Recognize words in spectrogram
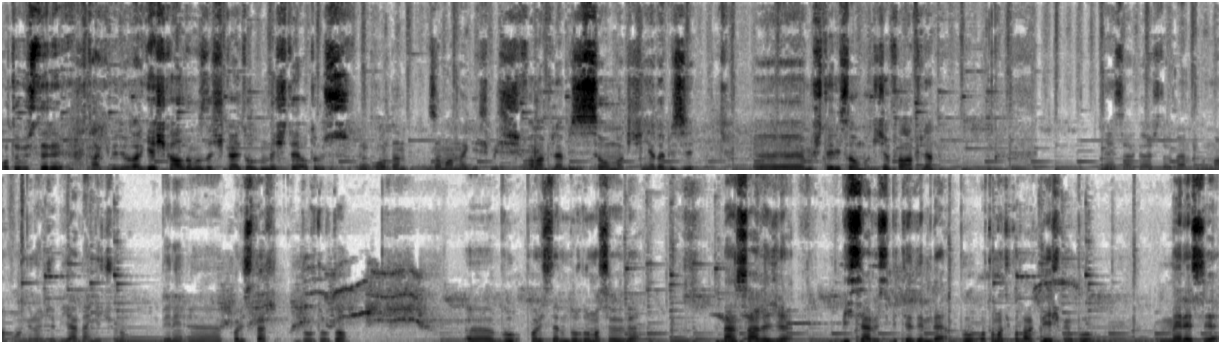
Otobüsleri takip ediyorlar. Geç kaldığımızda şikayet olduğunda işte otobüs e, oradan zamanla geçmiş falan filan bizi savunmak için ya da bizi e, müşteriyi savunmak için falan filan. Neyse arkadaşlar ben bundan 10 gün önce bir yerden geçiyorum. Beni e, polisler durdurdu. E, bu polislerin durdurma sebebi ben sadece bir servisi bitirdiğimde bu otomatik olarak değişmiyor. Bu Meres'e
